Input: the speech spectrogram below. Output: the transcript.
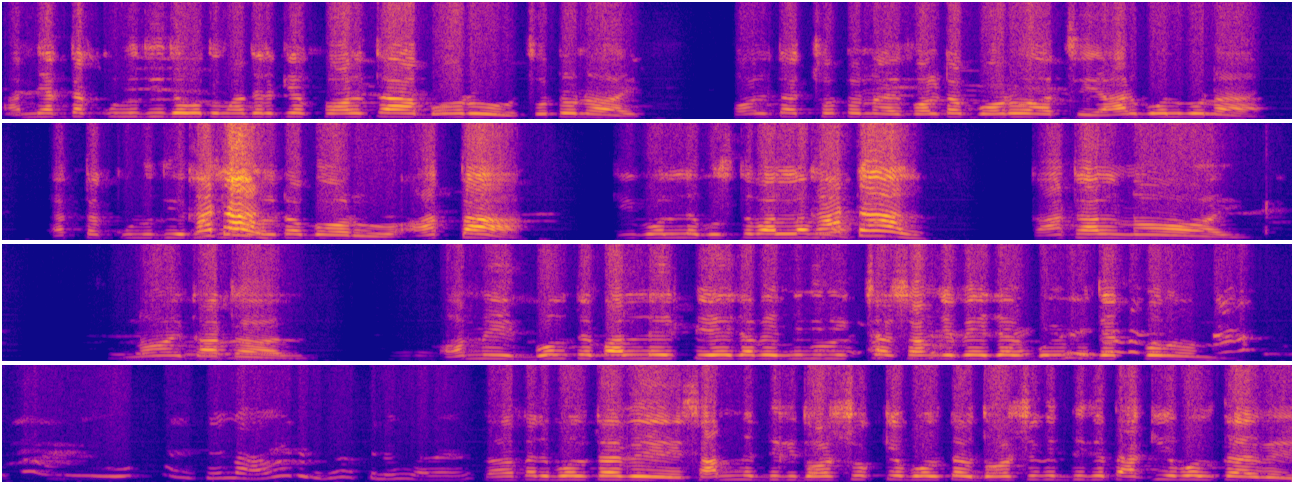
আমি একটা কুলু দিয়ে দেবো তোমাদেরকে। ফলটা বড় ছোট নয়। ফলটা ছোট নয় ফলটা বড় আছে আর বলব না। একটা কুলু দিয়ে কাঁঠাল। ফলটা বড়। আতা। কি বললে বুঝতে পারলাম না। কাঁঠাল। কাঁঠাল নয়। নয় কাঁঠাল। অমিত বলতে পারলেই পেয়ে যাবে মিনি মিক্সচার সঙ্গে পেয়ে যাবে ব্লুটুথ হেডফোন তাড়াতাড়ি বলতে হবে সামনের দিকে দর্শককে বলতে হবে দর্শকের দিকে তাকিয়ে বলতে হবে।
